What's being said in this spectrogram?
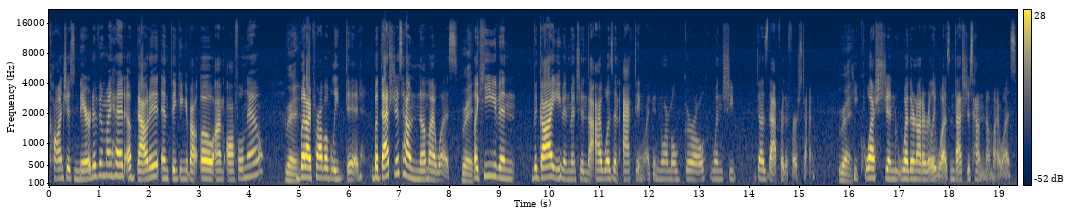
conscious narrative in my head about it and thinking about, oh, I'm awful now. Right. But I probably did. But that's just how numb I was. Right. Like he even the guy even mentioned that I wasn't acting like a normal girl when she does that for the first time. Right. He questioned whether or not I really was, and that's just how numb I was.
